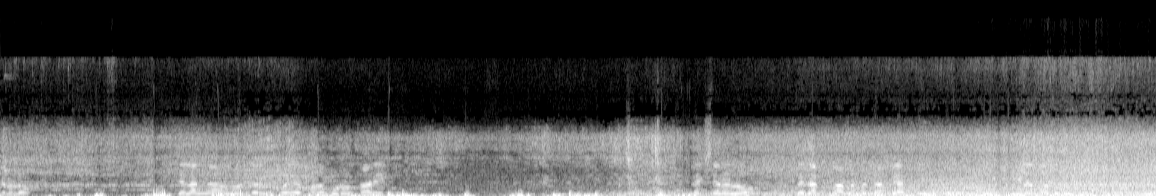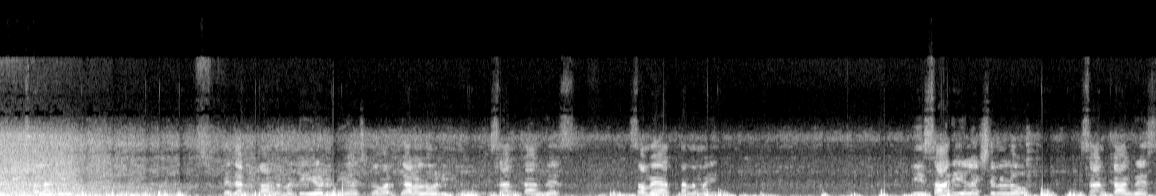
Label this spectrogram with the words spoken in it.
అధ్యక్షులలో తెలంగాణలో జరగబోయే పదమూడవ తారీఖు ఎలక్షన్లలో మెదక్ పార్లమెంట్ అభ్యర్థి నీలమధును గెలిపించాలని మెదక్ పార్లమెంటు ఏడు నియోజకవర్గాలలోని కిసాన్ కాంగ్రెస్ సమయాత్తనమైంది ఈసారి ఎలక్షన్లో కిసాన్ కాంగ్రెస్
